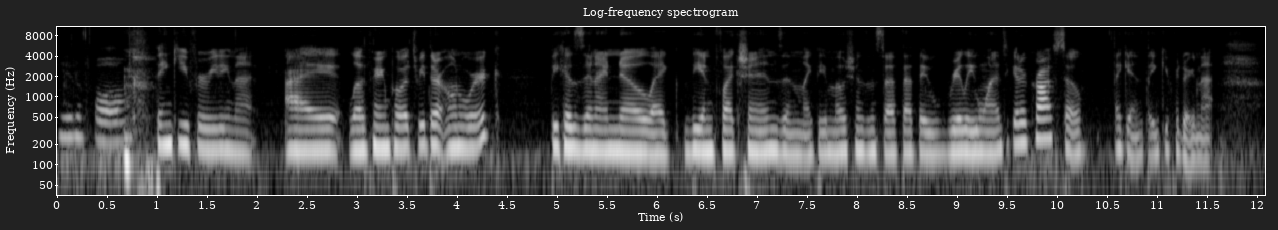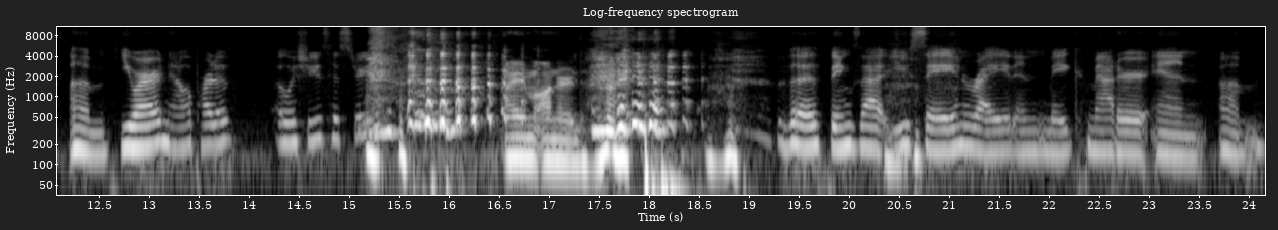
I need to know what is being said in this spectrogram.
Beautiful. Thank you for reading that. I love hearing poets read their own work because then I know like the inflections and like the emotions and stuff that they really wanted to get across. So again, thank you for doing that. Um, you are now a part of OSU's history. I am honored. the things that you say and write and make matter and um,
